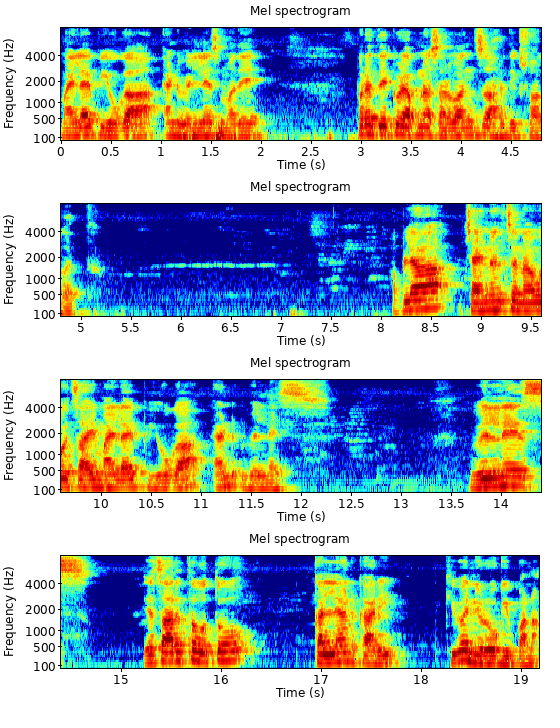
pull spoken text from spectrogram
माय लाईफ योगा अँड वेलनेसमध्ये परत एक वेळ आपणा सर्वांचं हार्दिक स्वागत. आपल्या चॅनलचं नावच आहे my life yoga and wellness wellness याचा अर्थ होतो कल्याणकारी किंवा निरोगीपणा.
